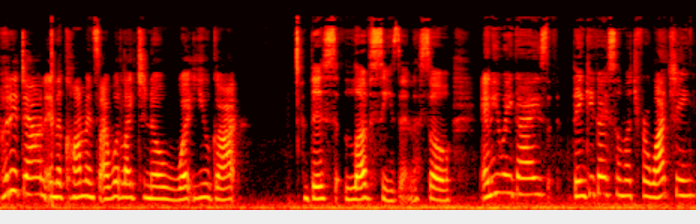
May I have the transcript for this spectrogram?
put it down in the comments. I would like to know what you got this love season. So anyway, guys, thank you guys so much for watching.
